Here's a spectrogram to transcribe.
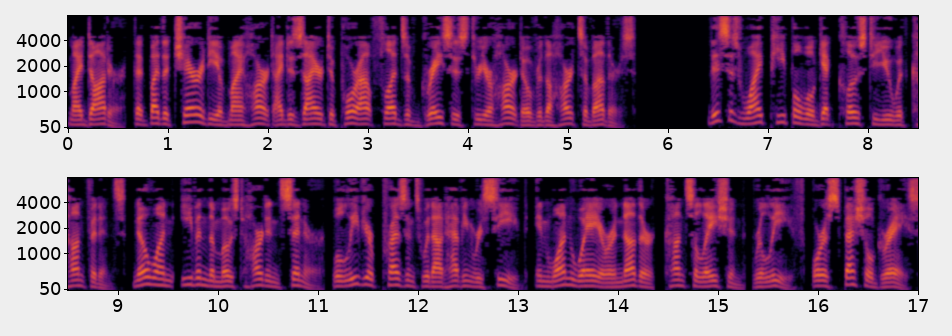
my daughter, that by the charity of my heart I desire to pour out floods of graces through your heart over the hearts of others. This is why people will get close to you with confidence. No one, even the most hardened sinner, will leave your presence without having received, in one way or another, consolation, relief, or a special grace.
